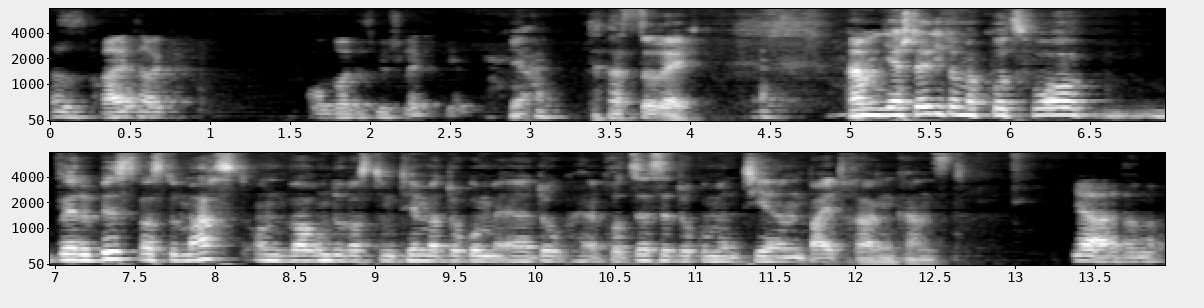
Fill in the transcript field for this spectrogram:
das ist Freitag. Warum sollte es mir schlecht gehen? Ja, da hast du recht. ähm, ja, stell dich doch mal kurz vor, wer du bist, was du machst und warum du was zum Thema Dokum äh, Do äh, Prozesse dokumentieren beitragen kannst. Ja, also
